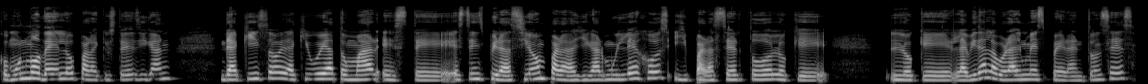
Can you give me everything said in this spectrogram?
como un modelo para que ustedes digan, de aquí soy, de aquí voy a tomar este, esta inspiración para llegar muy lejos y para hacer todo lo que, lo que la vida laboral me espera. Entonces,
